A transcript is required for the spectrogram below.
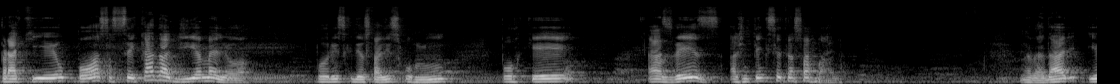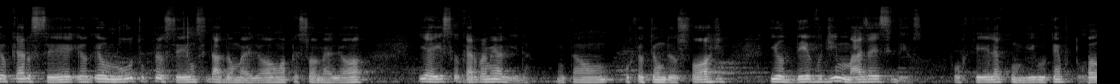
para que eu possa ser cada dia melhor. Por isso que Deus faz isso por mim, porque às vezes a gente tem que ser transformado. Na é verdade, e eu quero ser, eu, eu luto para eu ser um cidadão melhor, uma pessoa melhor, e é isso que eu quero para minha vida. Então, porque eu tenho um Deus forte e eu devo demais a esse Deus, porque ele é comigo o tempo todo.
